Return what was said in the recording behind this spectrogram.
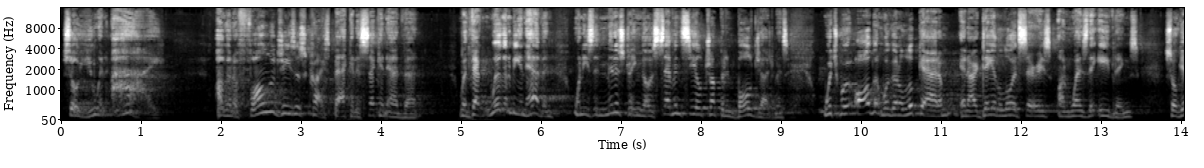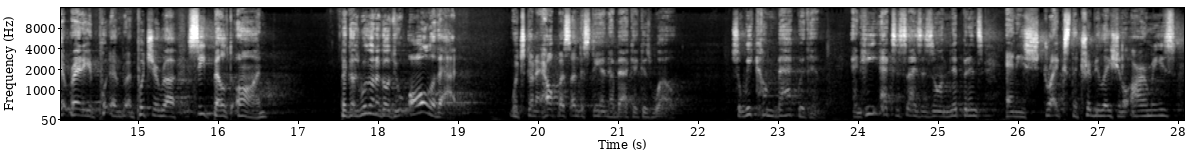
So you and I are going to follow Jesus Christ back in the second advent. In fact, we're going to be in heaven when he's administering those seven seal, trumpet, and bowl judgments, which we're all going, we're going to look at them in our Day of the Lord series on Wednesday evenings. So get ready and put, and put your uh, seatbelt on, because we're going to go through all of that, which is going to help us understand Habakkuk as well. So we come back with him, and he exercises omnipotence, and he strikes the tribulational armies.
